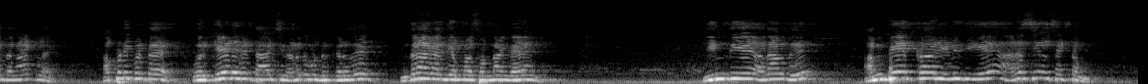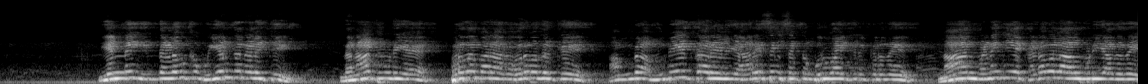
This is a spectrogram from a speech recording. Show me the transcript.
அந்த நாட்டில் அப்படிப்பட்ட ஒரு கேடுகட்ட ஆட்சி நடந்து கொண்டிருக்கிறது. இந்திரா காந்தி அம்மா சொன்னாங்க இந்திய அதாவது அம்பேத்கர் எழுதிய அரசியல் சட்டம். என்னை இந்த அளவுக்கு உயர்ந்த நிலைக்கு இந்த நாட்டினுடைய பிரதமராக வருவதற்கு அம்ப அம்பேத்கர் எழுதிய அரசியல் சட்டம் உருவாக்கி இருக்கிறது நான் வணங்கிய கடவுளால் முடியாததை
